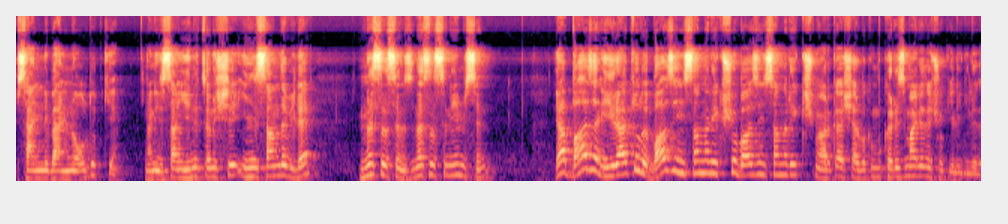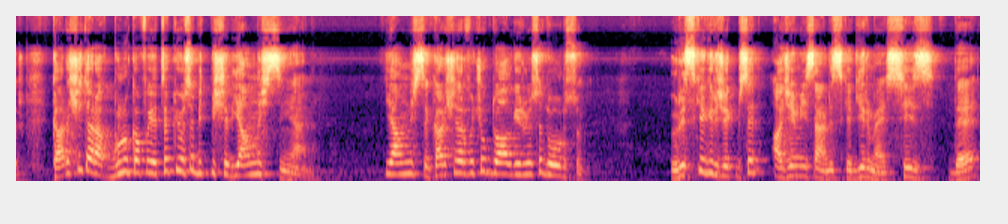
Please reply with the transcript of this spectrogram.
senli benli olduk ki? Hani insan yeni tanıştığı insanda bile nasılsınız, nasılsın iyi misin? Ya bazen iğrenç oluyor. Bazı insanlara yakışıyor, bazı insanlara yakışmıyor arkadaşlar. Bakın bu karizmayla da çok ilgilidir. Karşı taraf bunu kafaya takıyorsa bitmiştir. Yanlışsın yani. Yanlışsın. Karşı tarafa çok doğal geliyorsa doğrusun. Riske girecek misin? Acemiysen riske girme. Siz de,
